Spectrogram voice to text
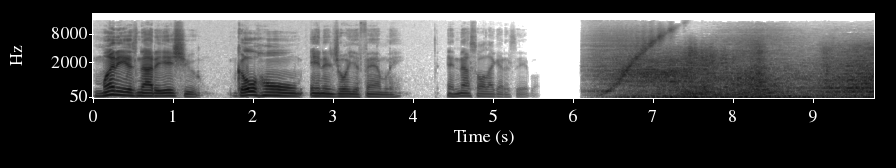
Money is not an issue. Go home and enjoy your family. And that's all I got to say about it.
